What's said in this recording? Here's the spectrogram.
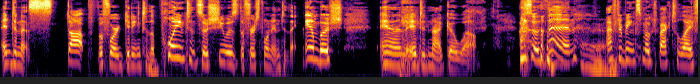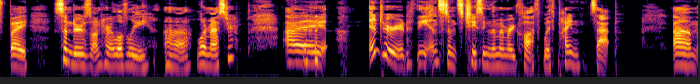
and didn't stop before getting to the point, and so she was the first one into the ambush, and it did not go well. So then, after being smoked back to life by cinders on her lovely uh, lore master, I entered the instance chasing the memory cloth with pine sap. Um,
